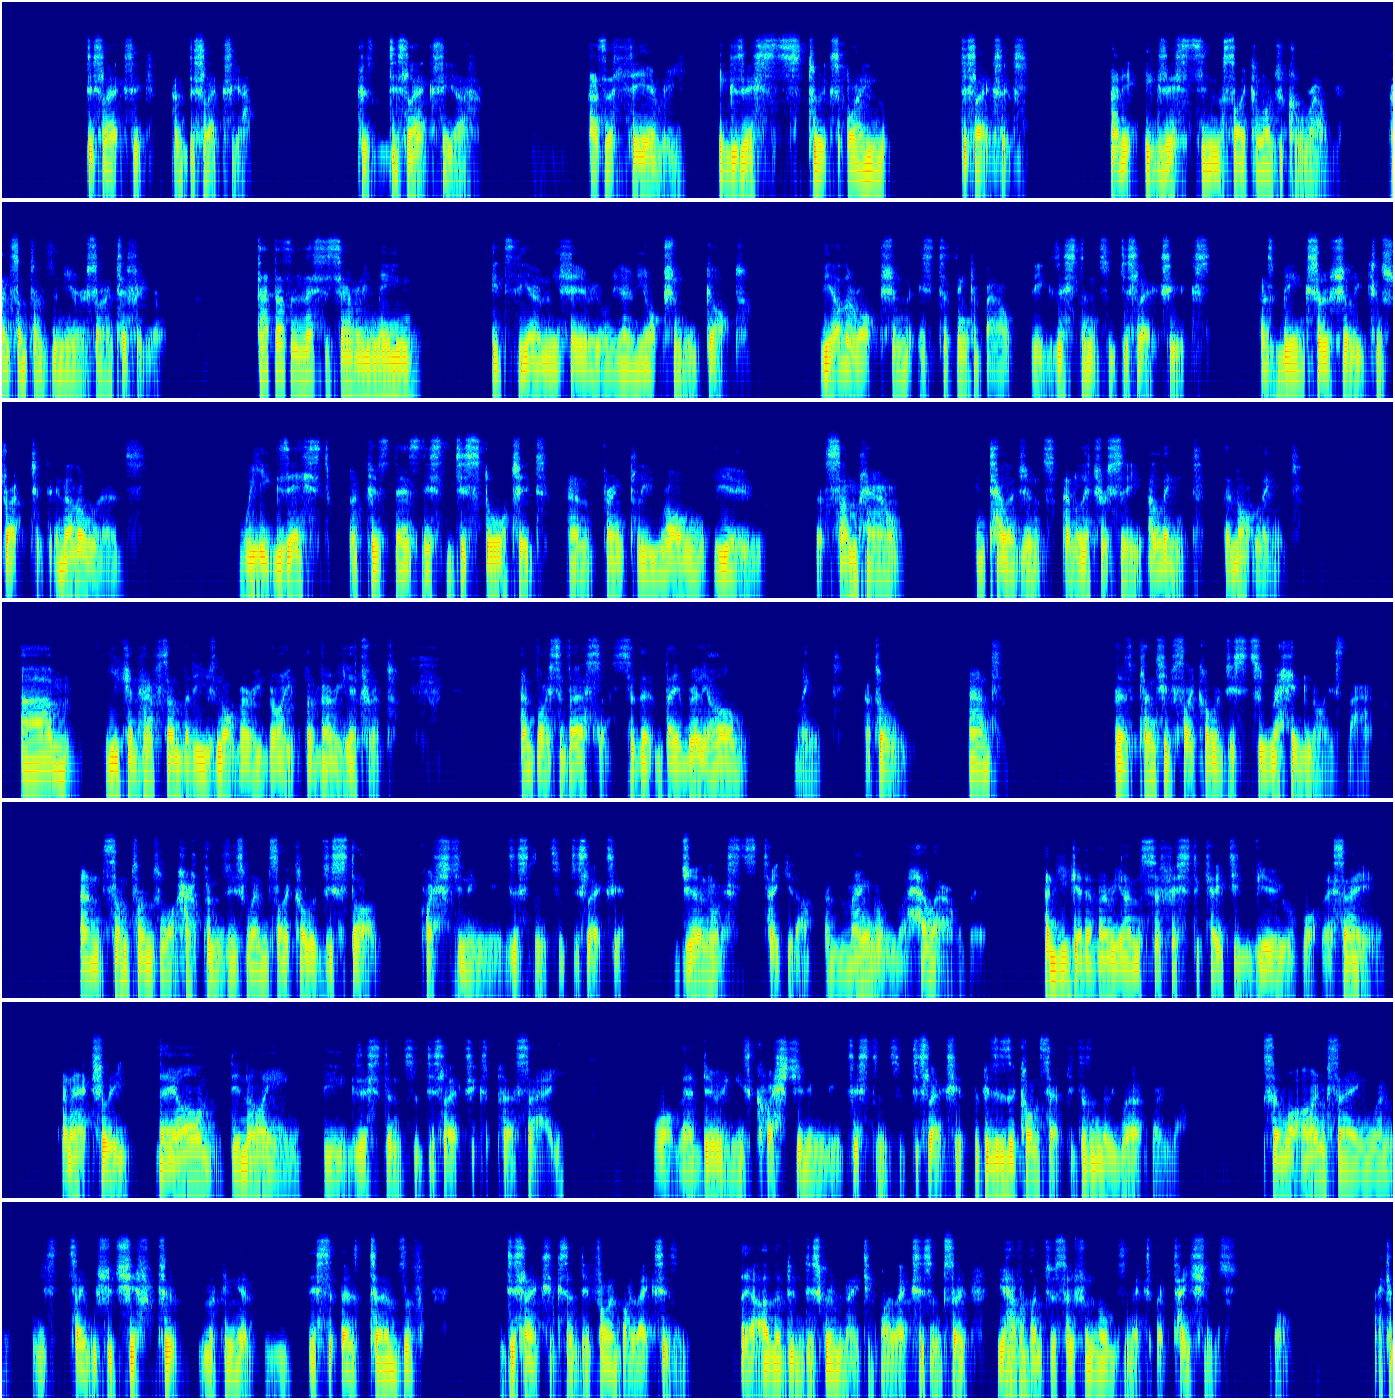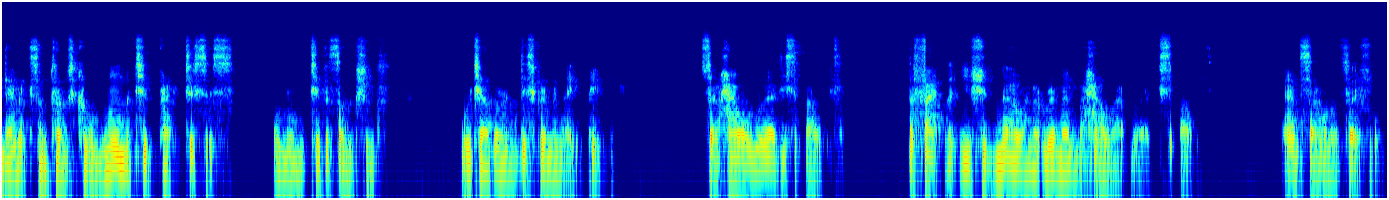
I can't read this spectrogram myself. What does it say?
dyslexic and dyslexia. Because dyslexia, as a theory, exists to explain dyslexics. And it exists in the psychological realm and sometimes the neuroscientific realm. That doesn't necessarily mean it's the only theory or the only option we've got. The other option is to think about the existence of dyslexics as being socially constructed. In other words, we exist because there's this distorted and frankly wrong view that somehow intelligence and literacy are linked. They're not linked. Um, you can have somebody who's not very bright but very literate, and vice versa, so that they really aren't linked at all. And there's plenty of psychologists who recognize that and sometimes what happens is when psychologists start questioning the existence of dyslexia, journalists take it up and mangle the hell out of it. And you get a very unsophisticated view of what they're saying. And actually, they aren't denying the existence of dyslexics per se. What they're doing is questioning the existence of dyslexia because as a concept, it doesn't really work very well. So, what I'm saying when you say we should shift to looking at this as terms of dyslexics are defined by lexism. They are othered and discriminated by lexism. So you have a bunch of social norms and expectations, academics sometimes call normative practices or normative assumptions, which other and discriminate people. So how a word is spelt, the fact that you should know and remember how that word is spelt, and so on and so forth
